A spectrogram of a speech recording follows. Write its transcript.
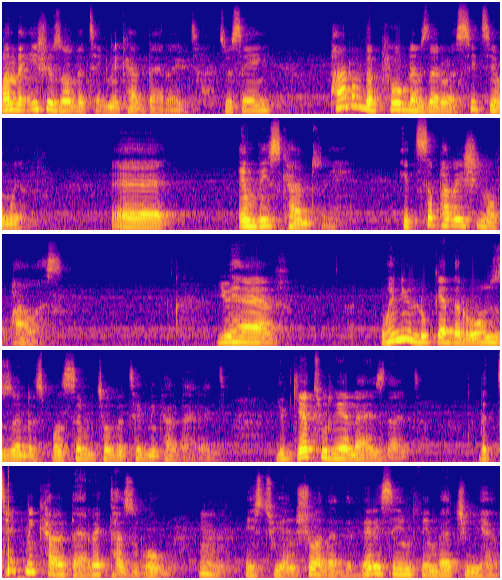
on the issues of the technical director to say part of the problems that we're sitting with uh, in this country it's separation of powers you have when you look at the roles and responsibility of the technical director you get to realize that the technical director's role Mm. is to ensure that the very same thing that you have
